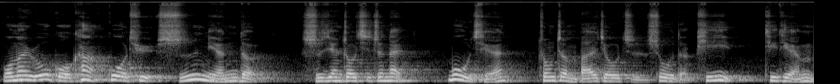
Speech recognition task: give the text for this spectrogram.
我们如果看过去十年的时间周期之内，目前中证白酒指数的 P/E-TTM，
